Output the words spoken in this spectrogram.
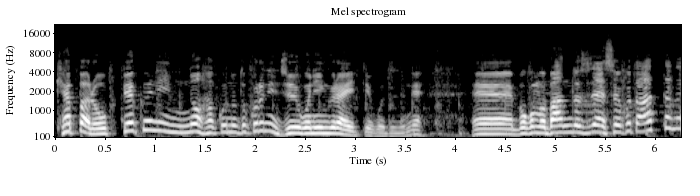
キャパ600人の箱のところに15人ぐらいっていうことでね、えー、僕もバンド時代そういうことあったな。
